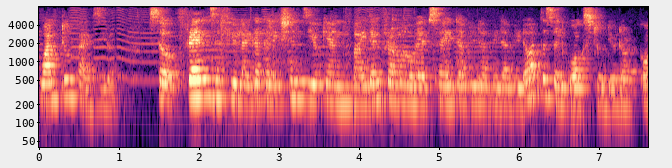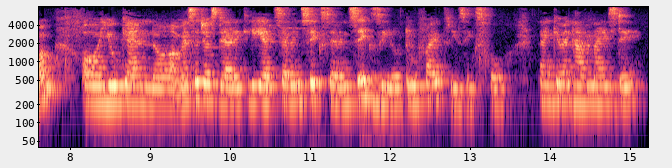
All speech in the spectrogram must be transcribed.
1250. So friends, if you like our collections, you can buy them from our website www.thesilkwalkstudio.com or you can uh, message us directly at 7676 Thank you and have a nice day.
